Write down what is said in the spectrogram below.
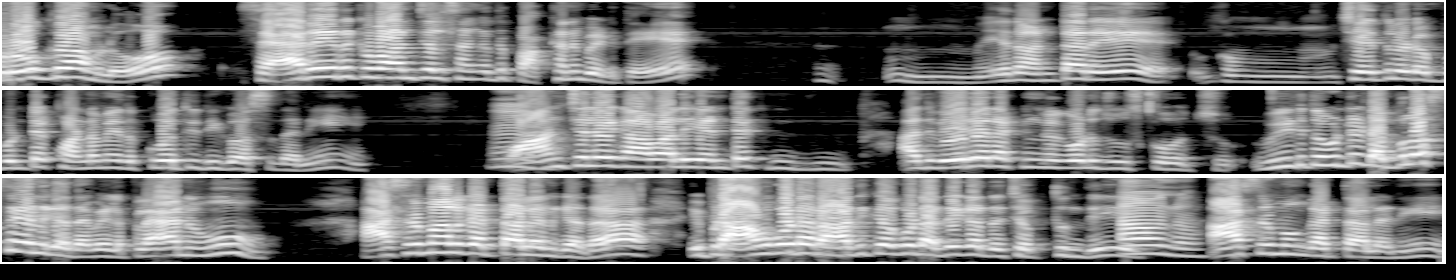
ప్రోగ్రాంలో శారీరక వాంఛల సంగతి పక్కన పెడితే ఏదో అంటారే చేతిలో డబ్బు ఉంటే కొండ మీద కోతి దిగి వస్తుందని. వాంచలే కావాలి అంటే అది వేరే రకంగా కూడా చూసుకోవచ్చు. వీటితో ఉంటే డబ్బులు వస్తాయని కదా వీళ్ళ ప్లాను. ఆశ్రమాలు కట్టాలని కదా. ఇప్పుడు ఆమె కూడా రాధిక కూడా అదే కదా చెప్తుంది. అవును. ఆశ్రమం కట్టాలని.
